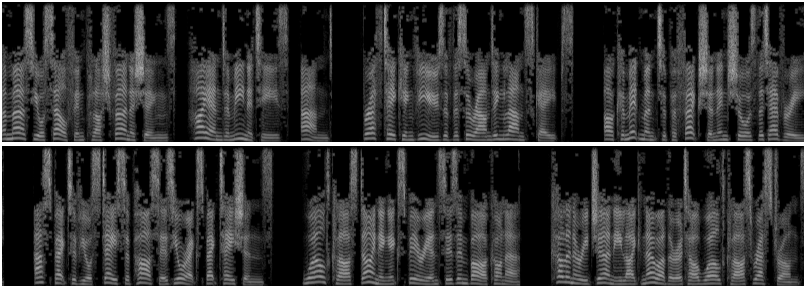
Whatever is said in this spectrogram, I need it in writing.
Immerse yourself in plush furnishings, high-end amenities, and breathtaking views of the surrounding landscapes. Our commitment to perfection ensures that every aspect of your stay surpasses your expectations. World-class dining experiences embark on a culinary journey like no other at our world-class restaurants.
